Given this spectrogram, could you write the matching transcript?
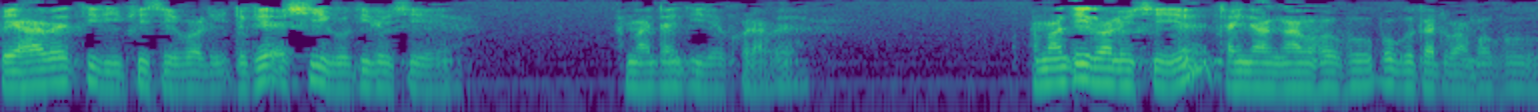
ဘယ်ဟာပဲကြည့်ကြည့်ဖြစ်စီပေါ့လေတကယ်အရှိကိုသိလို့ရှိရင်အမှန်တိုင်းကြည့်ရခေါ်တာပဲ အမှန်သိသွားလို့ရှိရင်ထိုင်တာငါမဟုတ်ဘူးပုဂ္ဂိုလ်တ attva မဟုတ်ဘူး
